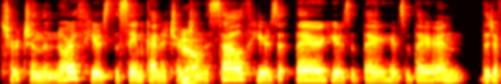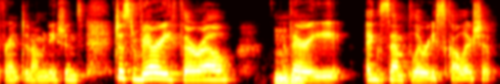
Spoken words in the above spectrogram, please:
church in the North, here's the same kind of church Yeah. in the South, here's it there, here's it there, here's it there, and the different denominations. Just very thorough, Mhm. very exemplary scholarship.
